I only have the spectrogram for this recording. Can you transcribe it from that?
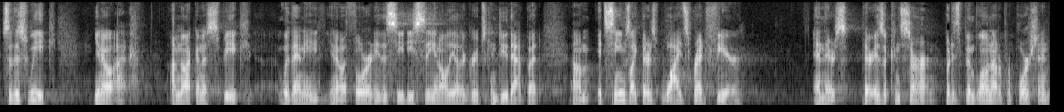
So this week, you know, I, am not going to speak with any you know, authority. The CDC and all the other groups can do that, but um, it seems like there's widespread fear and there's, there is a concern, but it's been blown out of proportion.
